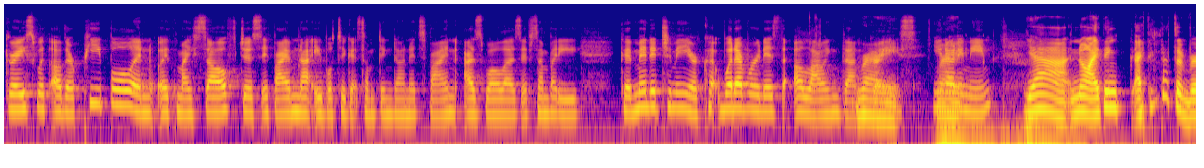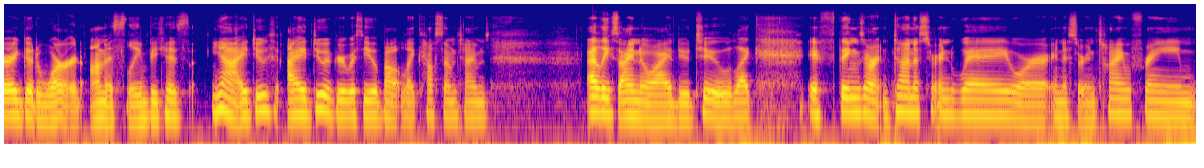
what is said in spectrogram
grace with other people and with myself just if i'm not able to get something done it's fine as well as if somebody committed to me or whatever it is allowing them right, grace. You right. know what i mean? Yeah. No i think i think that's a very good word honestly because yeah i do i do agree with you about like how sometimes at least I know I do too. Like if things aren't done a certain way or in a certain time frame,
